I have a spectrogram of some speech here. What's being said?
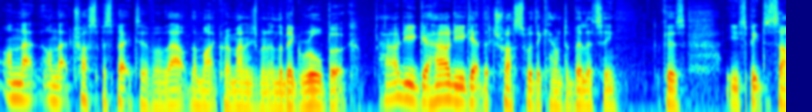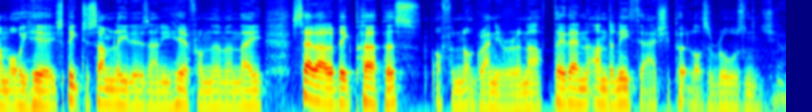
on that on that trust perspective, without the micromanagement and the big rule book, how do you get how do you get the trust with accountability? Because you speak to some or you hear you speak to some leaders and you hear from them and they set out a big purpose often not granular enough they then underneath it actually put lots of rules and sure.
